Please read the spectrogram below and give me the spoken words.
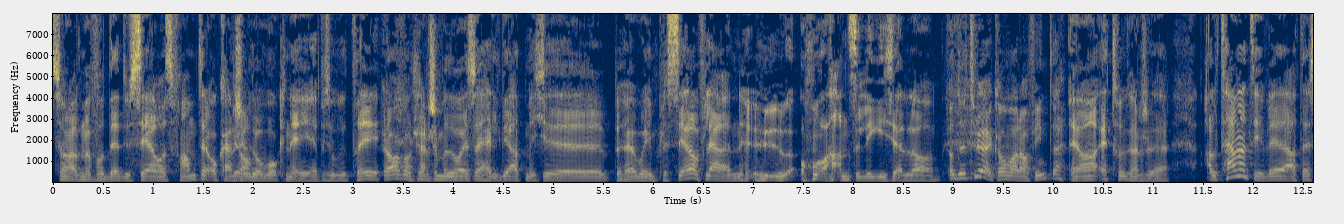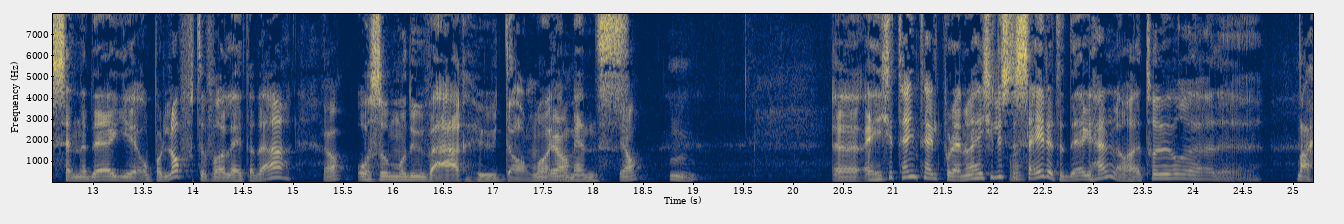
Sånn at vi får dedusere oss fram til, og kanskje Ja. da våkner i episode tre. Ja, kanskje. kanskje. vi da er så heldige at vi ikke behøver å implisere flere enn hun og han som ligger i kjelleren. ja, det tror jeg kan være fint, det. Ja, jeg tror kanskje det. Alternativet er at jeg sender deg opp på loftet for å lete der, Ja. og så må du være hun dama Ja. imens. Ja. Mm. jeg har ikke tenkt helt på det, og jeg har ikke lyst til å si det til deg heller. Jeg tror... eh, Nei.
